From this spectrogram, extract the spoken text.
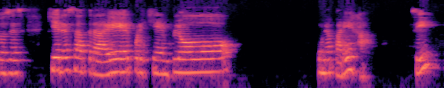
Entonces, quieres atraer, por ejemplo, una pareja, ¿sí?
